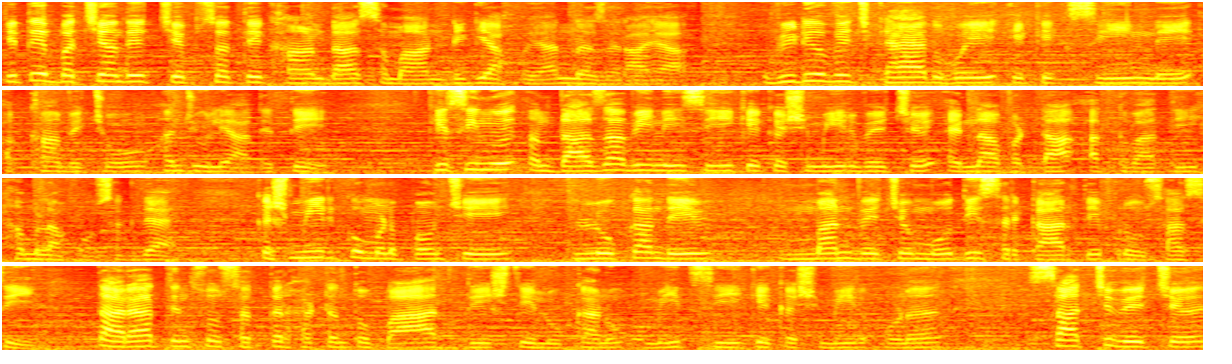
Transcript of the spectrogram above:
ਕਿਤੇ ਬੱਚਿਆਂ ਦੇ ਚਿਪਸ ਅਤੇ ਖਾਣ ਦਾ ਸਮਾਨ ਡਿੱਗਿਆ ਹੋਇਆ ਨਜ਼ਰ ਆਇਆ। ਵੀਡੀਓ ਵਿੱਚ ਕੈਦ ਹੋਏ ਇੱਕ ਇੱਕ ਸੀਨ ਨੇ ਅੱਖਾਂ ਵਿੱਚੋਂ ਹੰਝੂ ਲਿਆ ਦਿੱਤੇ। ਕਿਸੇ ਨੂੰ ਅੰਦਾਜ਼ਾ ਵੀ ਨਹੀਂ ਸੀ ਕਿ ਕਸ਼ਮੀਰ ਵਿੱਚ ਇੰਨਾ ਵੱਡਾ ਅੱਤਵਾਦੀ ਹਮਲਾ ਹੋ ਸਕਦਾ ਹੈ। ਕਸ਼ਮੀਰ ਘੁੰਮਣ ਪਹੁੰਚੇ ਲੋਕਾਂ ਦੇ ਮਨ ਵਿੱਚ ਮੋਦੀ ਸਰਕਾਰ ਤੇ ਭਰੋਸਾ ਸੀ। ਧਾਰਾ 370 ਹਟਣ ਤੋਂ ਬਾਅਦ ਦੇਸ਼ ਦੇ ਲੋਕਾਂ ਨੂੰ ਉਮੀਦ ਸੀ ਕਿ ਕਸ਼ਮੀਰ ਹੁਣ ਸੱਚ ਵਿੱਚ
